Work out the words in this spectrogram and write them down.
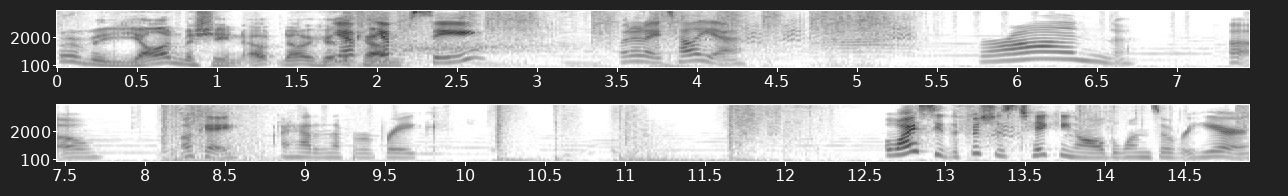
Or a yawn machine. Oh, no, here yep, they come. yep, see? What did I tell you? Run! Uh-oh. Okay, I had enough of a break. Oh, I see. The fish is taking all the ones over here.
